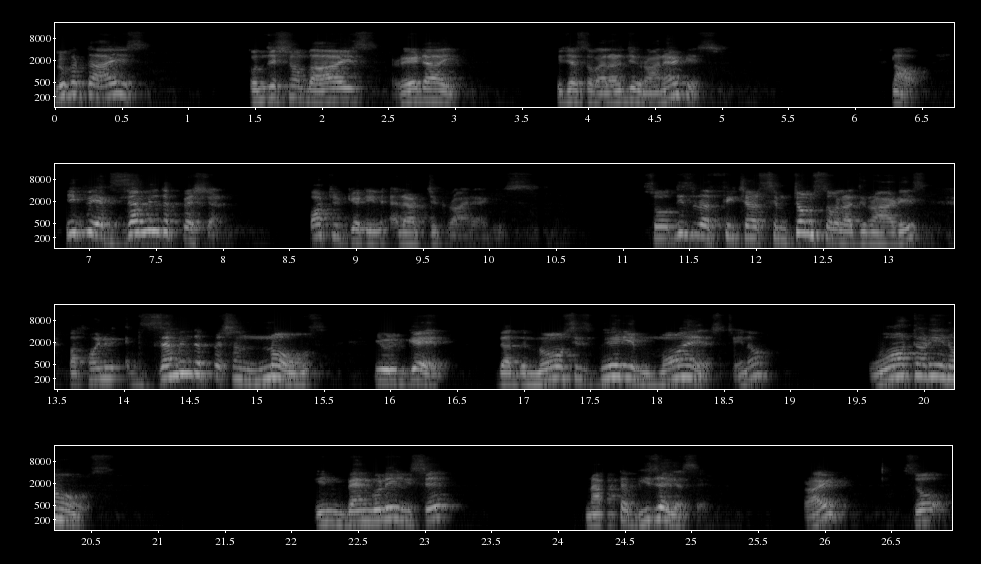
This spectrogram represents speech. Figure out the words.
Look at the eyes, congestion of the eyes, red eye, features of allergic rhinitis. Now, if we examine the patient, what you get in allergic rhinitis? So these are the features, symptoms of allergic rhinitis. But when you examine the patient's nose, you will get that the nose is very moist, you know, watery nose. In Bengali, we say, nakta bhije gese, right? So,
